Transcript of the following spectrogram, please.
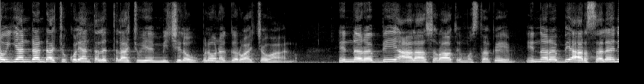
ነው እያንዳንዳችሁ እኮ ሊያንጠለጥላችሁ የሚችለው ብለው ነገሯቸው ማለት ነው። ኢነ ረቢ አላ ስራጥ ሙስተቂም ኢነ ረቢ አርሰለኒ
